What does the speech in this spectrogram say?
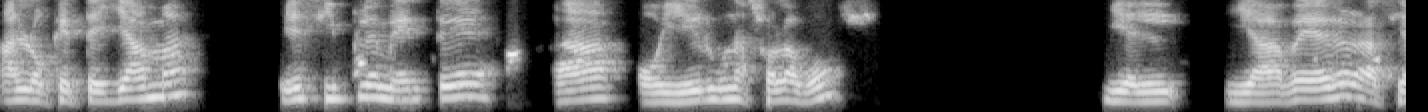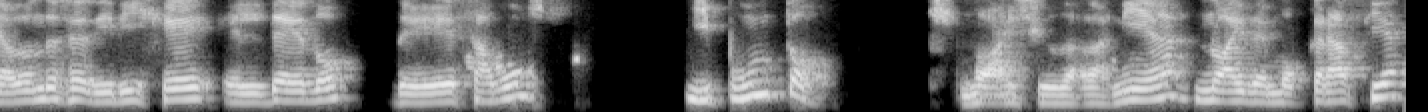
a lo que te llama es simplemente a oír una sola voz y, el, y a ver hacia dónde se dirige el dedo de esa voz. Y punto. Pues no hay ciudadanía, no hay democracia,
